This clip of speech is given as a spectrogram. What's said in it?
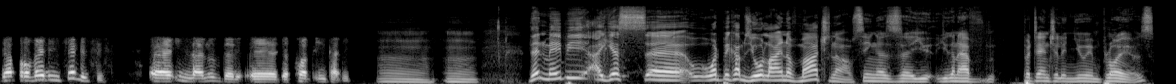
They are providing services uh, in line with the uh, the port interdict. Mm, mm. Then maybe I guess uh, what becomes your line of march now, seeing as uh, you, you're going to have potentially new employers.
